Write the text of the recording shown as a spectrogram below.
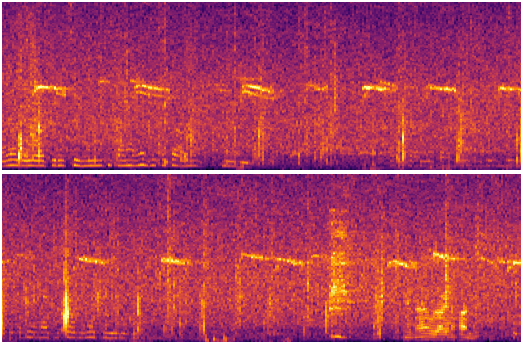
ඔව් වෙන අතන සීන් ටික තමයි හිත ගන්න. මෙතන උදාගෙන කන්න. හරි.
